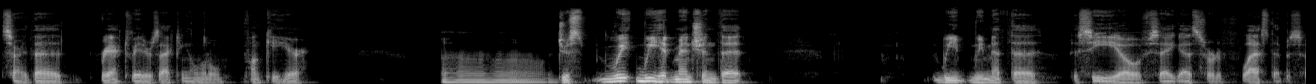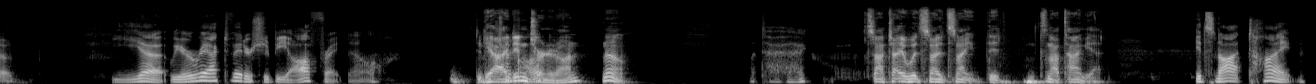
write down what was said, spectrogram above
Sorry, the reactivator's acting a little funky here. Uh, Just we we had mentioned that we we met the the CEO of Sega sort of last episode. Yeah, your reactivator should be off right now. Did yeah, I didn't on? turn it on. No. What the heck? It's not time. It's not. It's not. It, it's not time yet. It's not time.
